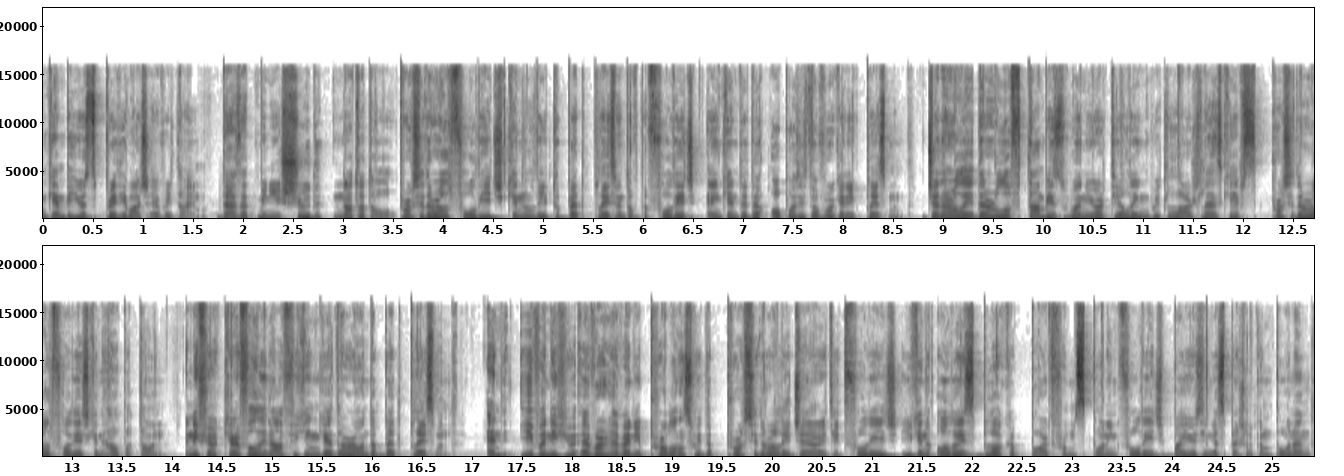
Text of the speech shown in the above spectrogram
and can be used pretty much every time. Does that mean you should? Not at all. Procedural foliage can lead to bad placement of the foliage and can do the opposite of organic placement. Generally, the rule of thumb is when you're dealing with large landscapes, procedural foliage can help a ton. And if you're careful enough, you can get around the bad placement. And even if you ever have any problems with the procedurally generated foliage, you can always block a part from spawning foliage by using a special component,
